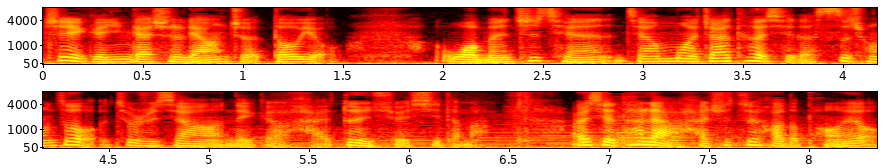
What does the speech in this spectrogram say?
这个应该是两者都有。我们之前将莫扎特写的四重奏就是向那个海顿学习的嘛，而且他俩还是最好的朋友。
